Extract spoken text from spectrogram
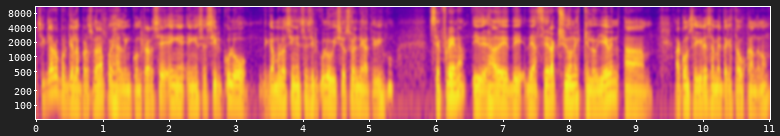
Sí, claro, porque la persona, pues al encontrarse en, en ese círculo, digámoslo así, en ese círculo vicioso del negativismo, se frena y deja de, de- de hacer acciones que lo lleven a, a conseguir esa meta que está buscando, ¿no?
